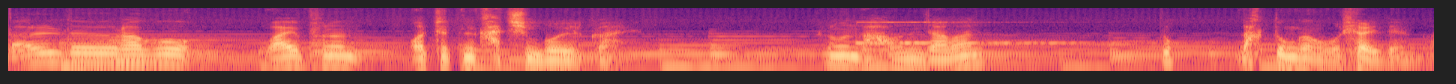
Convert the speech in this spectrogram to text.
딸들하고 와이프는 어쨌든 같이 모일 거 아니에요. 그러면 나 혼자만 또 낙동강 오리알이 되는 거야.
